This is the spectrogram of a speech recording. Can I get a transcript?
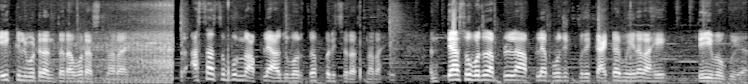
एक किलोमीटर अंतरावर असणार आहे. असा संपूर्ण आपल्या आजूबाजूचा परिसर असणार आहे. आणि त्यासोबतच आपल्याला आपल्या प्रोजेक्टमध्ये काय काय मिळणार आहे तेही बघूया.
